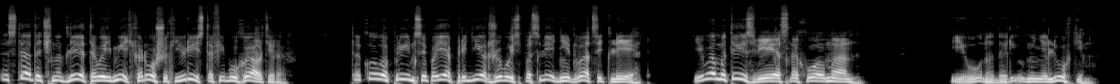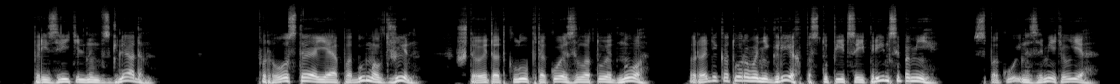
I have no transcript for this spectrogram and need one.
Достаточно для этого иметь хороших юристов и бухгалтеров. Такого принципа я придерживаюсь последние двадцать лет, и вам это известно, Холман и он одарил меня легким, презрительным взглядом. Просто я подумал, Джин, что этот клуб такое золотое дно, ради которого не грех поступиться и принципами, спокойно заметил я.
